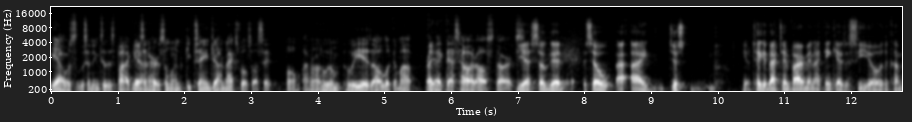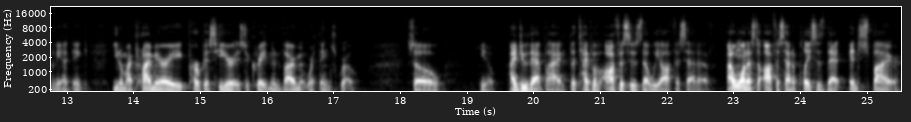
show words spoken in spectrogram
"Yeah, I was listening to this podcast Yeah. and I heard someone keep saying John Maxwell." So I said, "Well, I don't know who who he is. I'll look him up." Right, Yeah. like that's how it all starts. Yeah, so good. So I, I just you know take it back to environment. I think as a CEO of the company, I think you know my primary purpose here is to create an environment where things grow. So you know I do that by the type of offices that we office out of. I want us to office out of places that inspire.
